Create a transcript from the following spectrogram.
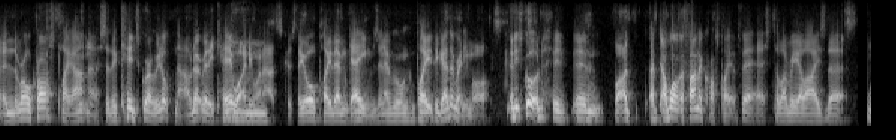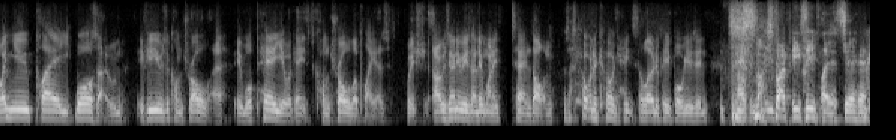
and they're all crossplay, aren't they? So the kids growing up now don't really care what Mm. anyone has because they all play them games and everyone can play it together anymore. And it's good, it- um, but I, I, I wasn't a fan of crossplay at first till I realised that when you play Warzone, if you use a controller, it will pair you against controller players. Which that was the only reason I didn't want it turned on because I don't want to go against a load of people using Smashed by PC players. Yeah.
